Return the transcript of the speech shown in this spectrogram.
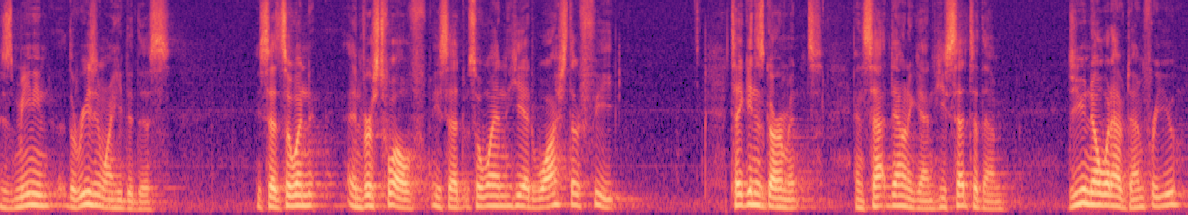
his meaning, the reason why he did this. He said, So when, in verse 12, he said, So when he had washed their feet Taking his garment and sat down again, he said to them, Do you know what I have done for you,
